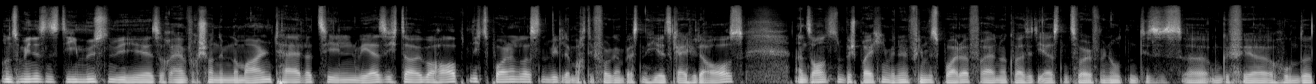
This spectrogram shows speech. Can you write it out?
Und zumindest die müssen wir hier jetzt auch einfach schon im normalen Teil erzählen. Wer sich da überhaupt nicht spoilern lassen will, der macht die Folge am besten hier jetzt gleich wieder aus. Ansonsten besprechen wir den Film spoilerfrei nur quasi die ersten zwölf Minuten dieses äh, ungefähr 100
